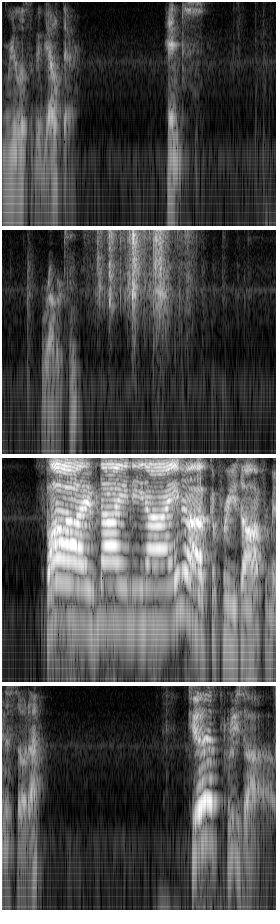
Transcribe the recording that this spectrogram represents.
realistically be out there. Hintz. Robertson. Five ninety nine of Kaprizov for Minnesota. Kaprizov.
